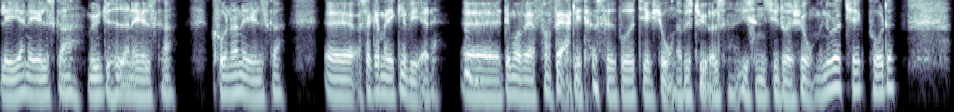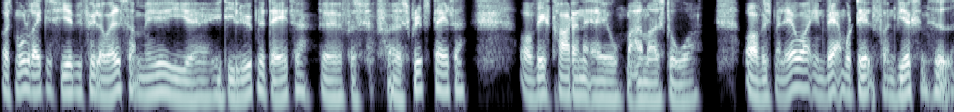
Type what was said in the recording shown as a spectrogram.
lægerne elsker, myndighederne elsker, kunderne elsker, øh, og så kan man ikke levere det. Mm. Øh, det må være forfærdeligt at sidde både direktion og bestyrelse i sådan en situation. Men nu er der tjek på det, og som Ole rigtigt siger, vi følger jo alle sammen med i, øh, i de løbende data, øh, for, for scripts data, og vækstraterne er jo meget, meget store. Og hvis man laver en hver model for en virksomhed,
